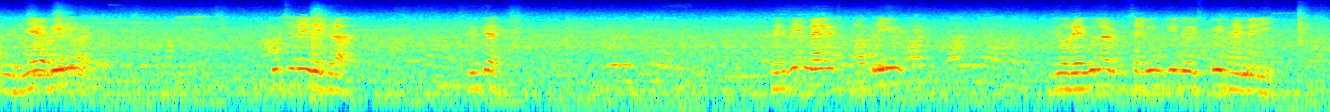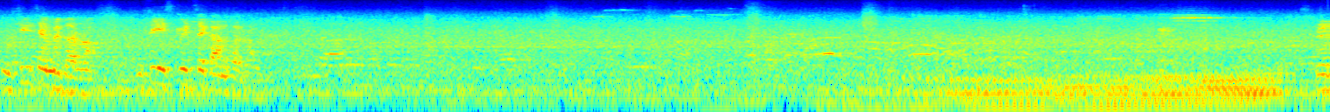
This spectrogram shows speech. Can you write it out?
मुझे अभी कुछ नहीं दिख रहा। है ठीक है? फिर भी मैं अपनी जो रेगुलर सेविंग की जो स्पीड है मेरी, उसी से मैं कर रहा हूँ। उसी स्पीड से काम कर रहा हूँ। स्प्रे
